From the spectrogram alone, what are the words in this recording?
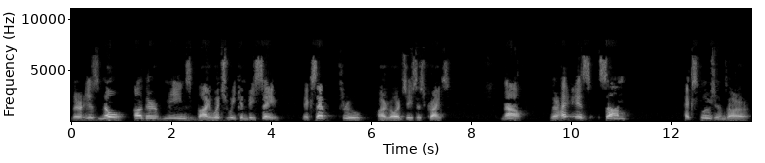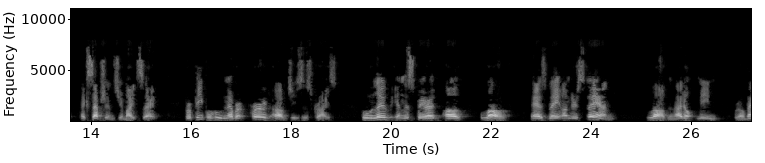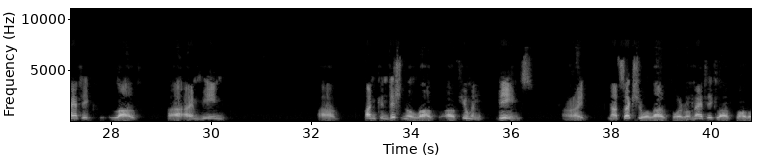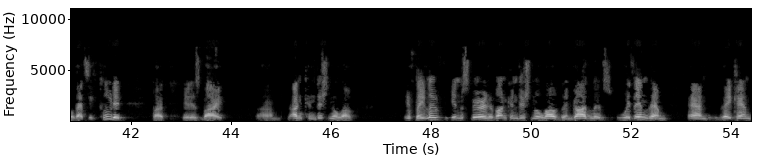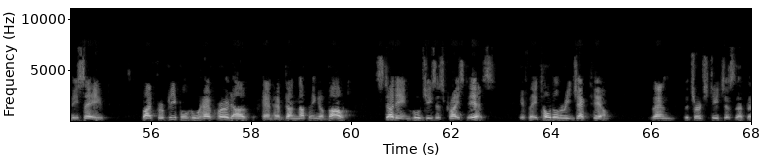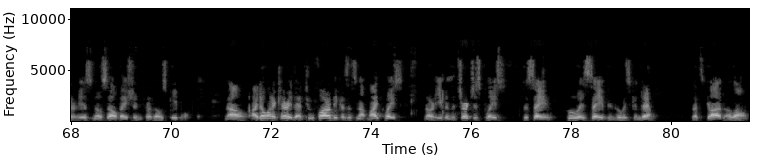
there is no other means by which we can be saved except through our Lord Jesus Christ. Now, there is some exclusions or exceptions, you might say, for people who never heard of Jesus Christ, who live in the spirit of love as they understand love. And I don't mean romantic love. Uh, I mean uh, unconditional love of human beings. All right? Not sexual love or romantic love, although that's included, but it is by um, unconditional love. If they live in the spirit of unconditional love, then God lives within them and they can be saved. But for people who have heard of and have done nothing about studying who Jesus Christ is, if they totally reject Him, then the church teaches that there is no salvation for those people. Now, I don't want to carry that too far because it's not my place, nor even the church's place to say who is saved and who is condemned. That's God alone.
